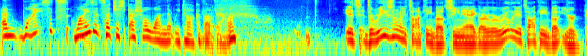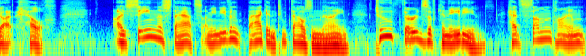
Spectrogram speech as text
And why is it why is it such a special one that we talk about, Alan? it's the reason we're talking about CNAG, or we're really talking about your gut health. I've seen the stats. I mean, even back in 2009, two thirds of Canadians had some time,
